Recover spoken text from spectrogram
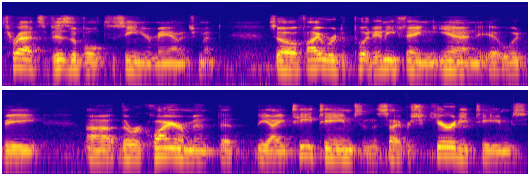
threats visible to senior management. So if I were to put anything in, it would be uh, the requirement that the IT teams and the cybersecurity teams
